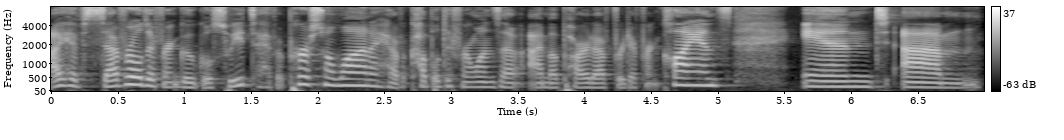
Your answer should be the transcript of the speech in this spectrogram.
I have several different Google Suites. I have a personal one. I have a couple different ones that I'm a part of for different clients, and um,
